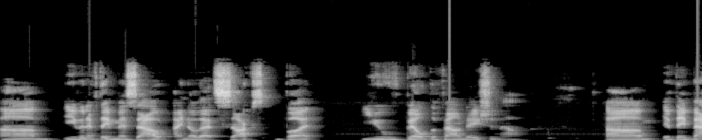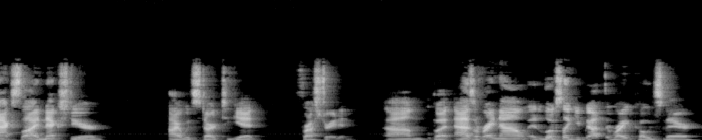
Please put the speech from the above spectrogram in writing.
um, even if they miss out, I know that sucks, but you've built the foundation now. Um, if they backslide next year, I would start to get frustrated. Um, but as of right now, it looks like you've got the right coach there.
